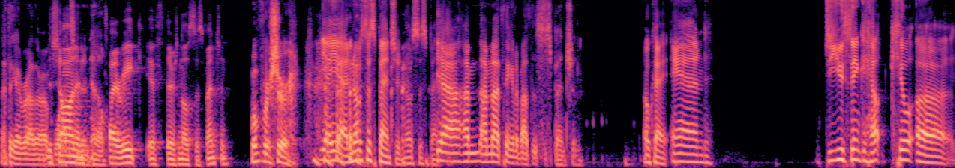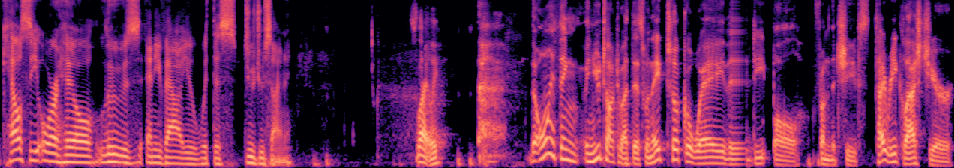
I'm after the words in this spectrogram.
I think I'd rather have Deshaun Watson and and Hill. Tyreek if there's no suspension. Well, for sure. Yeah, yeah. No suspension. No suspension. Yeah, I'm I'm not thinking about the suspension. Okay. And do you think Hel- Kill, uh, Kelce or Hill lose any value with this Juju signing? Slightly. The only thing, and you talked about this, when they took away the deep ball from the Chiefs, Tyreek last year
